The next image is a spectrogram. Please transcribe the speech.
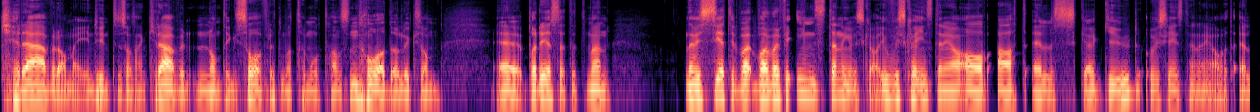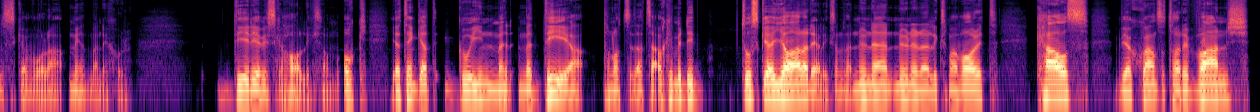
kräver av mig? Det är inte så att han kräver någonting så, förutom att ta emot hans nåd och liksom eh, på det sättet, men när vi ser till vad, vad är det för inställning vi ska ha? Jo, vi ska ha inställningar av att älska Gud och vi ska ha inställningar av att älska våra medmänniskor. Det är det vi ska ha. liksom. Och jag tänker att gå in med, med det på något sätt, att säga, okay, men det, då ska jag göra det. Liksom. Nu när, nu när det liksom har varit kaos, vi har chans att ta revansch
